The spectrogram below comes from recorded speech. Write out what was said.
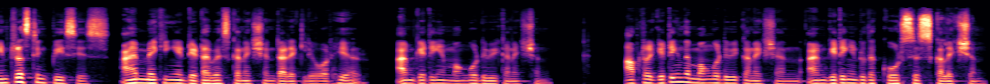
interesting piece is i'm making a database connection directly over here. I'm getting a mongodb connection after getting the MongoDB connection, I'm getting into the courses collection,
